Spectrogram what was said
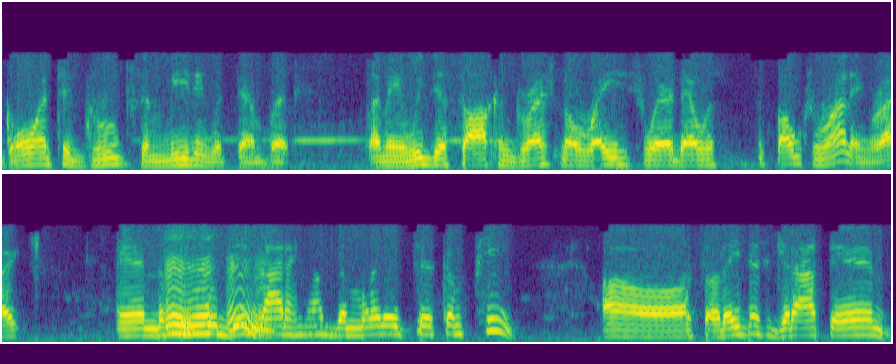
going to groups and meeting with them. But I mean, we just saw a congressional race where there was folks running, right? And the Mhm, people did mhm. not have the money to compete. Uh, so they just get out there and,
